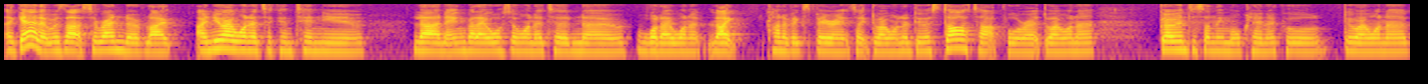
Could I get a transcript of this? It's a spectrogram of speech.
again, it was that surrender of like, I knew I wanted to continue learning, but I also wanted to know what I wanted, like, kind of experience. Like, do I want to do a startup for it? Do I want to go into something more clinical? Do I want to,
